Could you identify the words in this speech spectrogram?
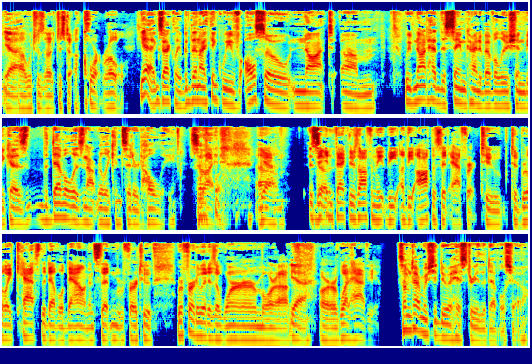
Yeah. uh, which was a, just a, a court role. Yeah, exactly. But then I think we've also not, um, we've not had the same kind of evolution because the devil is not really considered holy. So, Right. yeah. um, so- in fact, there's often the, the, uh, the opposite effort to, to really cast the devil down instead and refer to, refer to it as a worm or a, Yeah. or what have you. Sometime we should do a history of the devil show.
